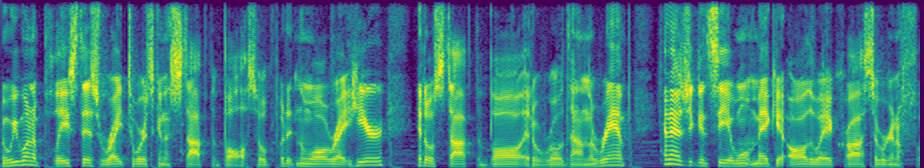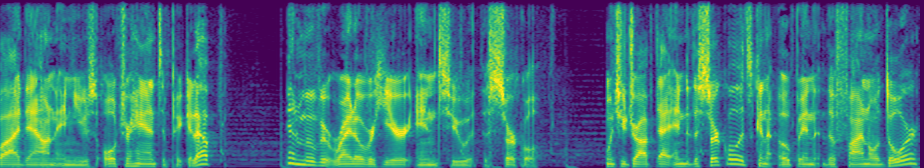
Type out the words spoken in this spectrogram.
and we want to place this right to where it's going to stop the ball. So we'll put it in the wall right here. It'll stop the ball. It'll roll down the ramp and as you can see, it won't make it all the way across. So we're going to fly down and use Ultra Hand to pick it up and move it right over here into the circle. Once you drop that into the circle, it's going to open the final door.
